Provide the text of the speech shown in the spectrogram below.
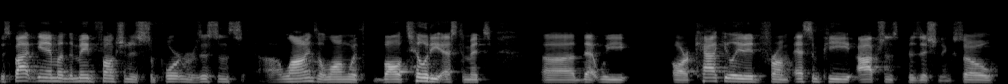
the Spot Gamma, the main function is support and resistance uh, lines, along with volatility estimates uh, that we are calculated from S&P options positioning. So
